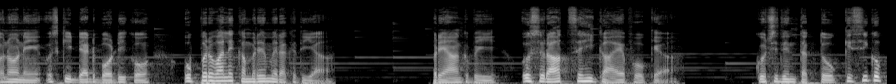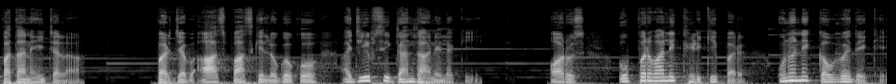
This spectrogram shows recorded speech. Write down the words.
उन्होंने उसकी डेड बॉडी को ऊपर वाले कमरे में रख दिया। प्रियांक भी उस रात से ही गायब हो गया। कुछ दिन तक तो किसी को पता नहीं चला। पर जब आसपास के लोगों को अजीब सी गंध आने लगी और उस ऊपर वाली खिड़की पर उन्होंने कौवे देखे,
